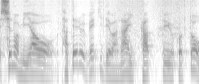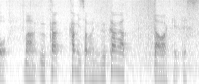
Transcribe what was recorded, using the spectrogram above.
主の宮を建てるべきではないかということを、まあ、神様に伺ったわけです。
